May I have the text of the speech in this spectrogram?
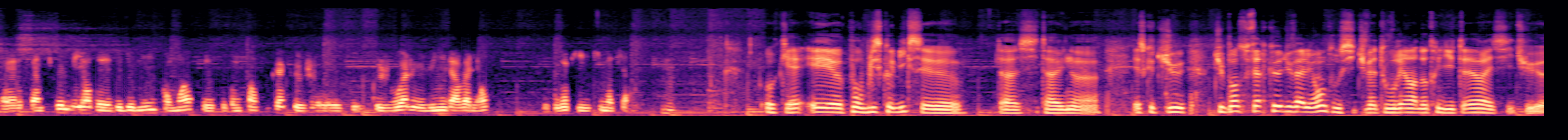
c'est un petit peu le meilleur des, deux mondes pour moi. C'est comme ça en tout cas que je, que, je vois l'univers Valiant. C'est ça qui, m'attire. Ok, et pour Bliss Comics, si t'as une, est-ce que tu, tu penses faire que du Valiant ou si tu vas t'ouvrir à d'autres éditeurs et si tu,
